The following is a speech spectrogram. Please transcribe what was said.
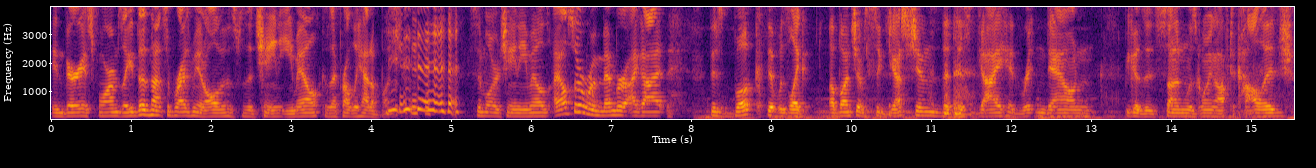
in various forms. Like it does not surprise me at all that this was a chain email because I probably had a bunch of similar chain emails. I also remember I got this book that was like a bunch of suggestions that this guy had written down because his son was going off to college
